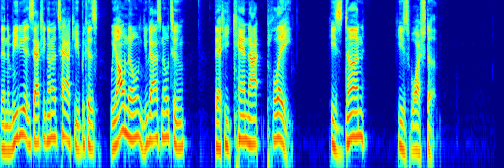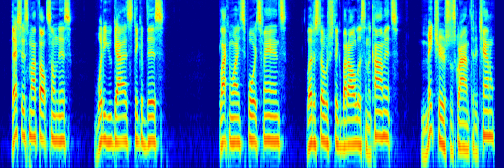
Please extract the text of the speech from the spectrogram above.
then the media is actually going to attack you because we all know, and you guys know too, that he cannot play. He's done. He's washed up. That's just my thoughts on this. What do you guys think of this? Black and white sports fans, let us know what you think about all this in the comments. Make sure to subscribe to the channel.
